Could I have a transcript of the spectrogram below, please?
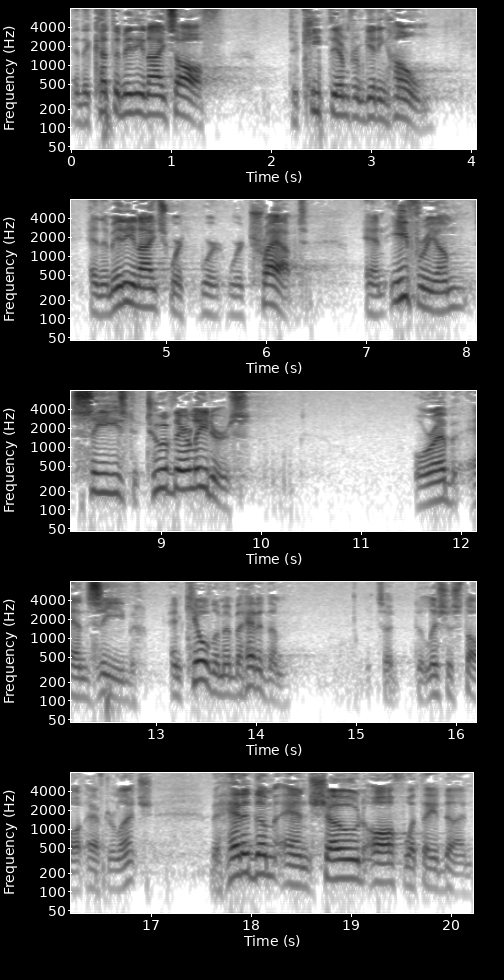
And they cut the Midianites off to keep them from getting home. And the Midianites were, were, were trapped and Ephraim seized two of their leaders, Oreb and Zeb, and killed them and beheaded them. It's a delicious thought after lunch. Beheaded them and showed off what they had done.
